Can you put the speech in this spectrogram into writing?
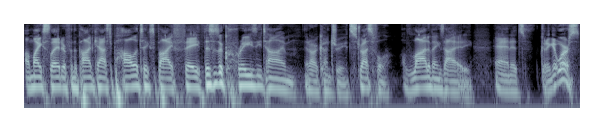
I'm Mike Slater from the podcast Politics by Faith. This is a crazy time in our country. It's stressful, a lot of anxiety, and it's going to get worse.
